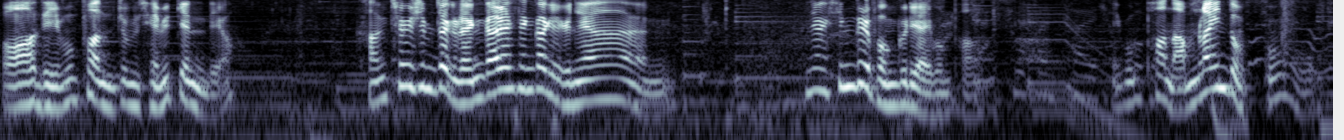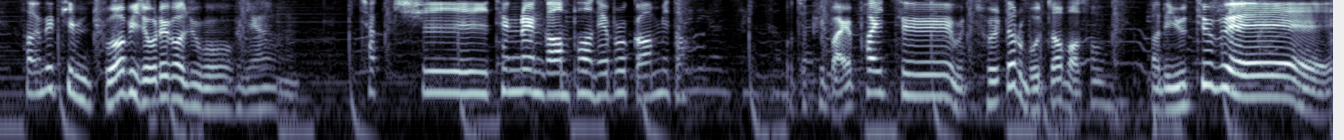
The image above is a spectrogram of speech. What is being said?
와 근데 이번 판 좀 재밌겠는데요? 강철 심장 랭가 할 생각이 그냥 그냥 싱글 벙글이야 이번 판 이번 판 앞라인도 없고 상대팀 조합이 저래가지고 그냥 착취 탱랭가 한판 해볼까 합니다. 어차피 말파이트 절대로 못 잡아서. 아, 근데 유튜브에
